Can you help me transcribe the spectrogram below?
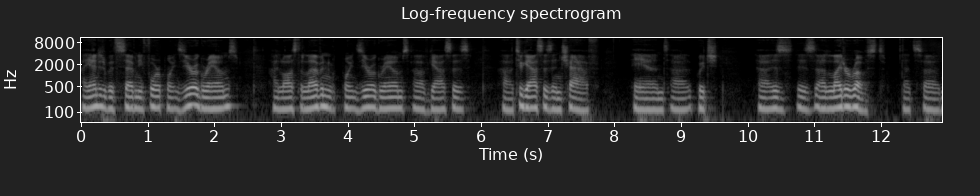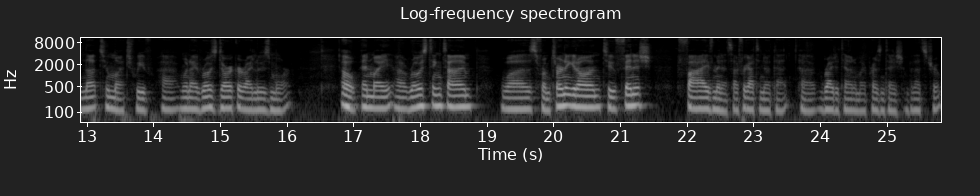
I ended with 74.0 grams. I lost 11.0 grams of gases, uh, two gases in chaff, and uh, which uh, is is a lighter roast. That's uh, not too much. We've uh, when I roast darker, I lose more. Oh, and my uh, roasting time was from turning it on to finish five minutes. I forgot to note that. write it down in my presentation, but that's true.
